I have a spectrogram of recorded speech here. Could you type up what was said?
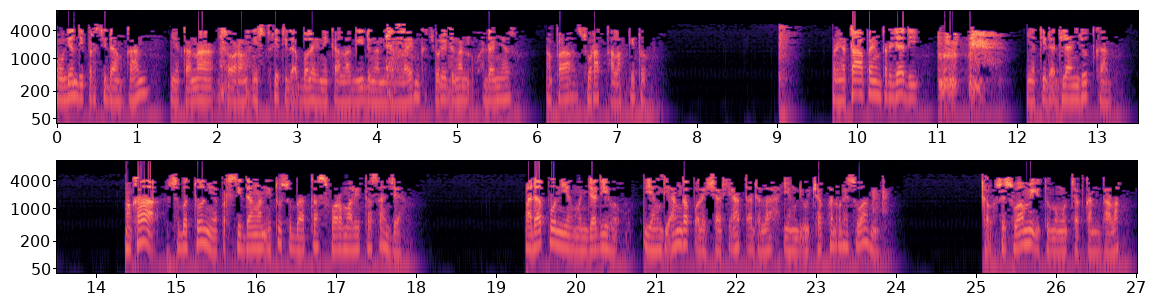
kemudian dipersidangkan, ya karena seorang istri tidak boleh nikah lagi dengan yang lain kecuali dengan adanya apa surat talak itu. Ternyata apa yang terjadi? ya tidak dilanjutkan. Maka sebetulnya persidangan itu sebatas formalitas saja. Adapun yang menjadi yang dianggap oleh syariat adalah yang diucapkan oleh suami. Kalau si suami itu mengucapkan talak,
